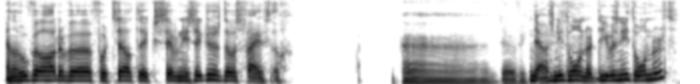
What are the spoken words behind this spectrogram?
En dan hoeveel hadden we voor Celtics 76ers? Dat was 50. Eh, durf ik Ja, dat was niet 100. Die was niet 100.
